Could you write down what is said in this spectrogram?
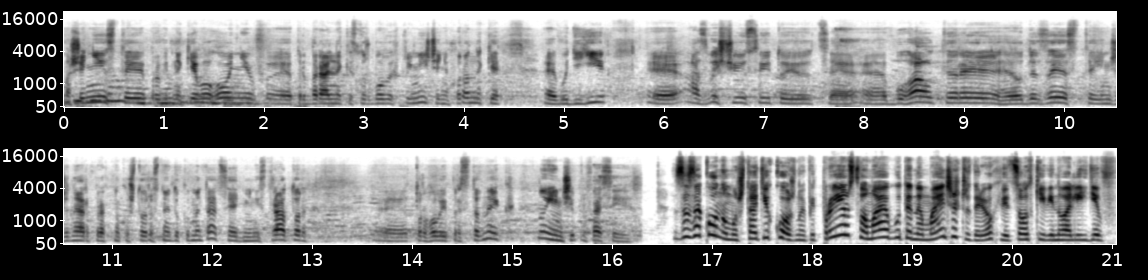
машиністи, провідники вагонів, е, прибиральники службових приміщень, охоронники, е, водії. Е, а з вищою освітою це е, бухгалтери, геодезисти, інженер проектно-кошторисної документації, адміністратор, е, торговий представник, ну і інші професії. За законом у штаті кожного підприємства має бути не менше 4% інвалідів.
